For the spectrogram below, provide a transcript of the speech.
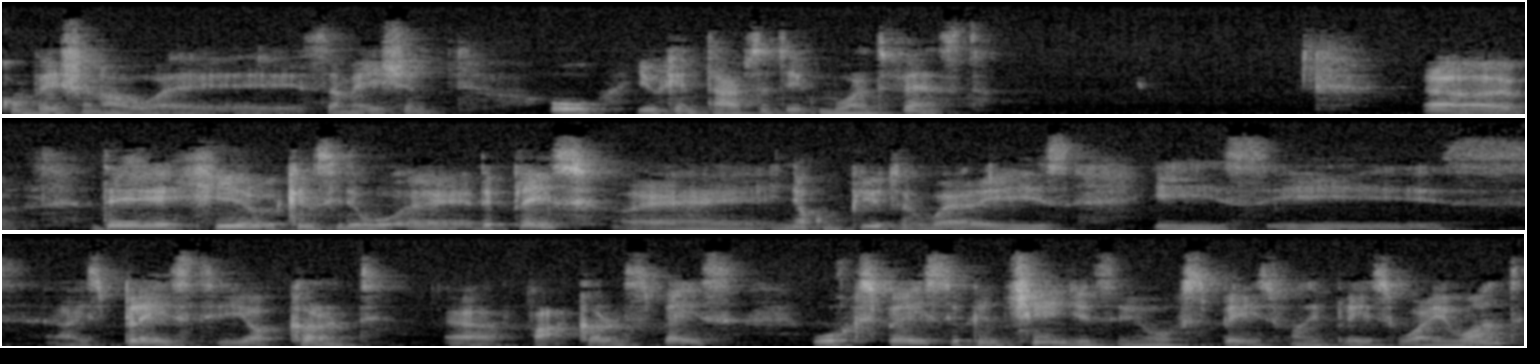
conventional uh, summation, or you can type something more advanced. Uh, the here you can see the uh, the place uh, in your computer where is is is uh, is placed your current uh, current space workspace. You can change it in workspace from the place where you want.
